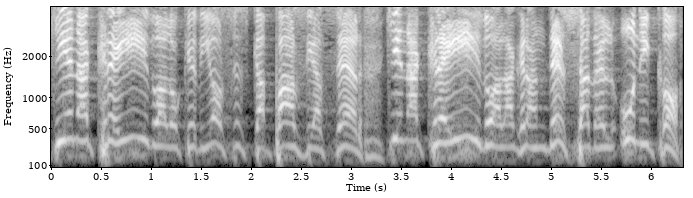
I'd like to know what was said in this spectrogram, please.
¿Quién ha creído a lo que Dios es capaz de hacer? ¿Quién ha creído a la grandeza del único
